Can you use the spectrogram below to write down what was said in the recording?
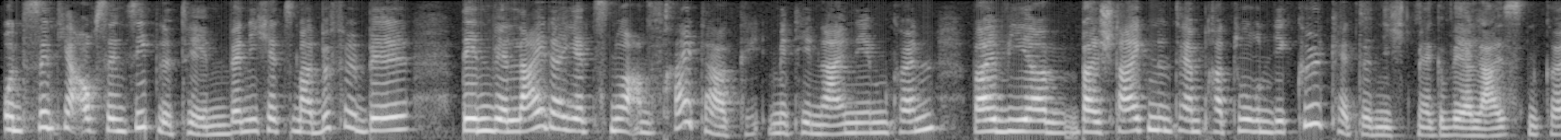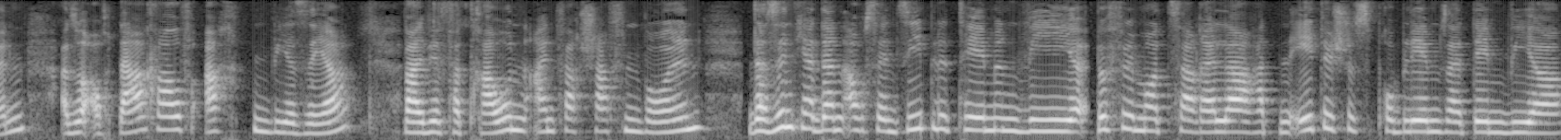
Und es sind ja auch sensible Themen. Wenn ich jetzt mal Büffelbill den wir leider jetzt nur am Freitag mit hineinnehmen können, weil wir bei steigenden Temperaturen die Kühlkette nicht mehr gewährleisten können. Also auch darauf achten wir sehr, weil wir Vertrauen einfach schaffen wollen. Da sind ja dann auch sensible Themen wie Büffelmozzarella hat ein ethisches Problem, seitdem wir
